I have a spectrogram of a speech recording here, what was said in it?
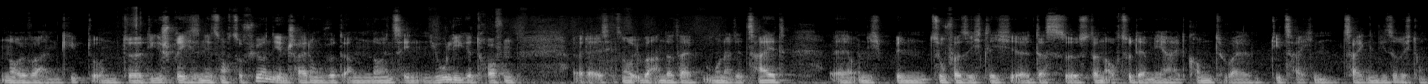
Neuwahlen gibt. Und die Gespräche sind jetzt noch zu führen. Die Entscheidung wird am 19. Juli getroffen. Da ist jetzt noch über anderthalb Monate Zeit. Und ich bin zuversichtlich, dass es dann auch zu der Mehrheit kommt, weil die Zeichen zeigen in diese Richtung.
